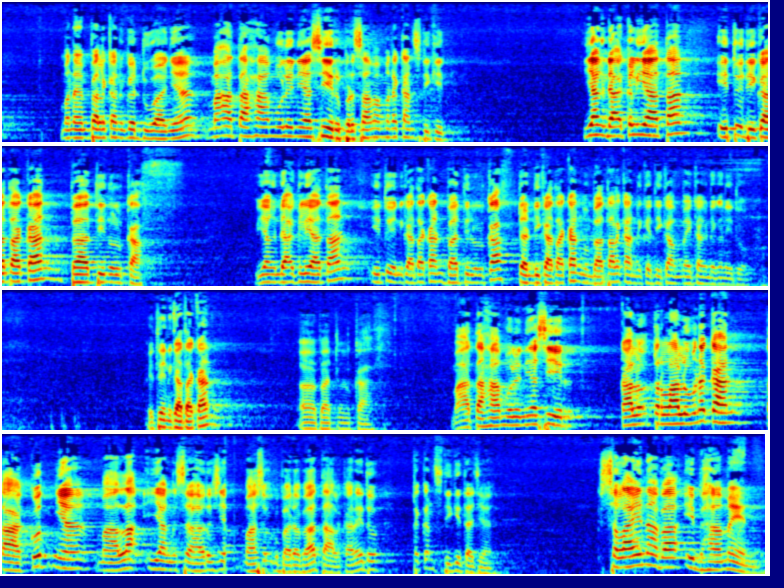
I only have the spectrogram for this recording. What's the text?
menempelkan keduanya ma'atahamulin yasir bersama menekan sedikit. Yang tidak kelihatan itu dikatakan batinul kaf. Yang tidak kelihatan itu yang dikatakan batinul kaf dan dikatakan membatalkan ketika memegang dengan itu. Itu yang dikatakan uh, batinul kaf. Ma'atahamulin yasir. Kalau terlalu menekan, takutnya malah yang seharusnya masuk kepada batal. Karena itu tekan sedikit aja. Selain apa? Ibhamen.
